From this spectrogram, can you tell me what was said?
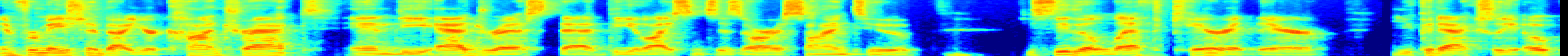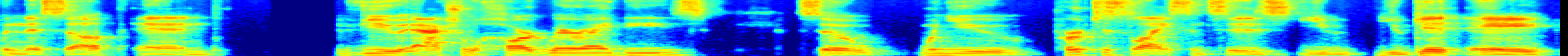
information about your contract and the address that the licenses are assigned to. You see the left caret there, you could actually open this up and view actual hardware IDs. So when you purchase licenses, you, you get a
